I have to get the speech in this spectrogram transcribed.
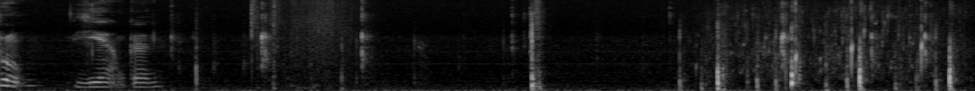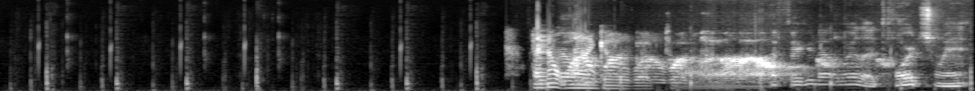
Boom. Yeah, I'm good. I don't No. want to go to work tomorrow. I figured out where the torch went.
